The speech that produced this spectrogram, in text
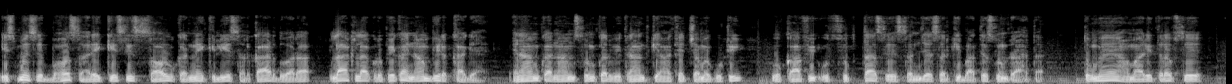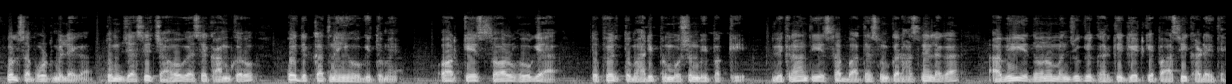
इसमें से बहुत सारे केसेस सॉल्व करने के लिए सरकार द्वारा लाख लाख रुपए का इनाम भी रखा गया है। इनाम का नाम सुनकर विक्रांत की आँखें चमक उठी। वो काफ़ी उत्सुकता से संजय सर की बातें सुन रहा था। तुम्हें हमारी तरफ़ से फुल सपोर्ट मिलेगा। तुम जैसे चाहो वैसे काम करो, कोई दिक्कत नहीं होगी तुम्हें। और केस सॉल्व हो गया तो फिर तुम्हारी प्रमोशन भी पक्की। विक्रांत, ये सब बातें सुनकर हंसने लगा। अभी ये दोनों मंजू के घर के गेट के पास ही खड़े थे।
